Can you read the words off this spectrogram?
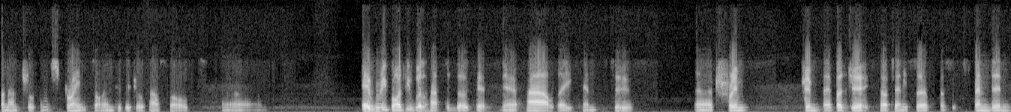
financial constraints on individual households. Um, everybody will have to look at you know how they can of uh, trim trim their budget, cut any surplus spending,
